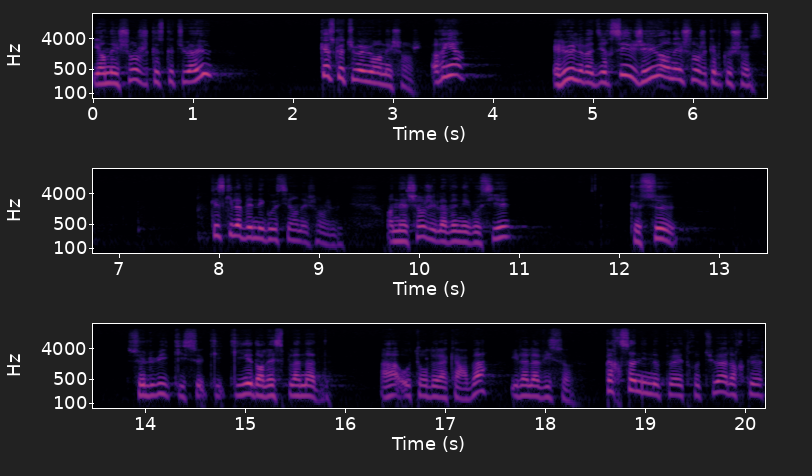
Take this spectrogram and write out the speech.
et en échange, qu'est-ce que tu as eu? Qu'est-ce que tu as eu en échange? Rien. Et lui, il va dire, si, j'ai eu en échange quelque chose. Qu'est-ce qu'il avait négocié en échange, lui? En échange, il avait négocié que ce, celui qui, est dans l'esplanade hein, autour de la Kaaba, il a la vie sauve. Personne il ne peut être tué alors que,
